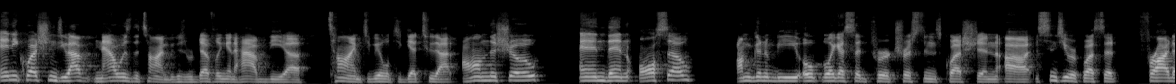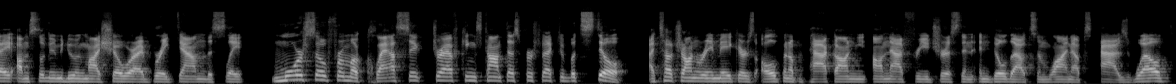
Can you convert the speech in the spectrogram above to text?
any questions you have, now is the time because we're definitely going to have the uh, time to be able to get to that on the show. And then also, I'm going to be, oh, like I said, for Tristan's question, uh, since you requested Friday, I'm still going to be doing my show where I break down the slate more so from a classic DraftKings contest perspective, but still I touch on Reignmakers. I'll open up a pack on on that for you, Tristan, and build out some lineups as well.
